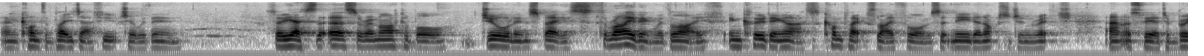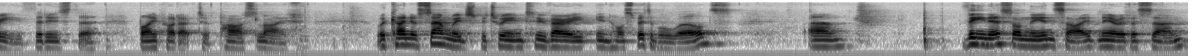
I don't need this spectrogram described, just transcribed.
and contemplate our future within. So yes, the Earth's a remarkable jewel in space, thriving with life, including us, complex life forms that need an oxygen-rich atmosphere to breathe, that is the byproduct of past life. We're kind of sandwiched between two very inhospitable worlds. Um, Venus on the inside, nearer the sun,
